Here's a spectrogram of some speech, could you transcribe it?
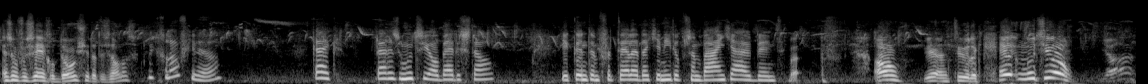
En zo'n verzegeld doosje, dat is alles. Ik geloof je wel. Kijk, daar is Muzio bij de stal. Je kunt hem vertellen dat je niet op zijn baantje uit bent. Oh, ja, natuurlijk. Hé, hey! Ja?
